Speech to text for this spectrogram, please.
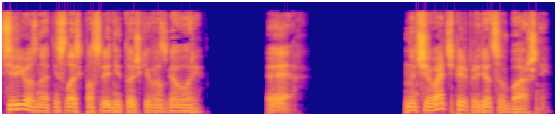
Серьезно отнеслась к последней точке в разговоре. Эх. Ночевать теперь придется в башне.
